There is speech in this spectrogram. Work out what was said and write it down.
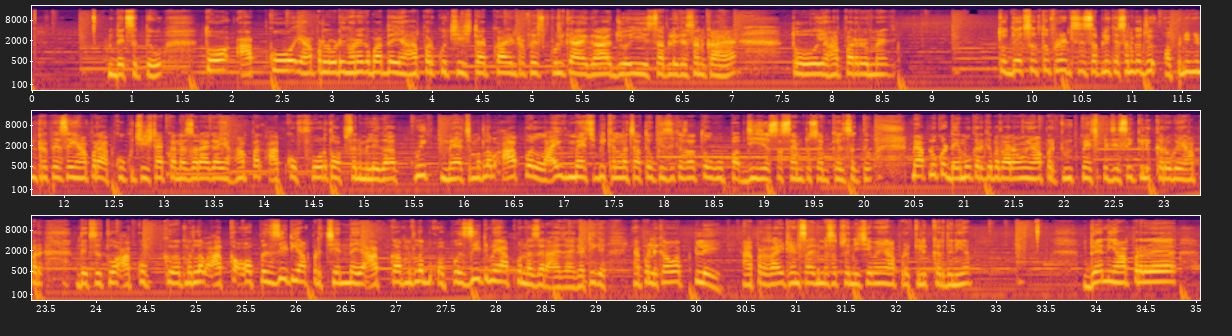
देख सकते हो। तो आपको यहाँ पर लोडिंग होने के बाद यहाँ पर कुछ इस टाइप का इंटरफेस खुल के आएगा, जो इस एप्लीकेशन का है। तो यहाँ पर मैं तो देख सकते हो फ्रेंड्स इस एप्लीकेशन का जो ओपनिंग इंटरफेस है, यहाँ पर आपको कुछ इस टाइप का नज़र आएगा। यहाँ पर आपको फोर्थ ऑप्शन मिलेगा क्विक मैच मतलब आप लाइव मैच भी खेलना चाहते हो किसी के साथ तो वो पबजी जैसा सेम टू सेम खेल सकते हो। मैं आप लोग को डेमो करके बता रहा हूँ, यहाँ पर क्विक मैच पर जैसे क्लिक करोगे, यहाँ पर देख सकते हो आपको मतलब आपका ऑपोजिट यहाँ पर चेन्नई आपका मतलब ऑपोजिट में आपको नज़र आ जाएगा, ठीक है? यहाँ पर लिखा हुआ प्ले यहाँ पर राइट हैंड साइड में सबसे नीचे में यहाँ पर क्लिक कर देनी है। देन यहाँ पर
